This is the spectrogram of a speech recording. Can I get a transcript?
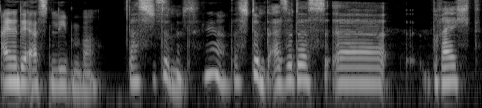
eine der ersten Lieben war. Das stimmt. Ja. Das stimmt. Also das äh, Brecht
